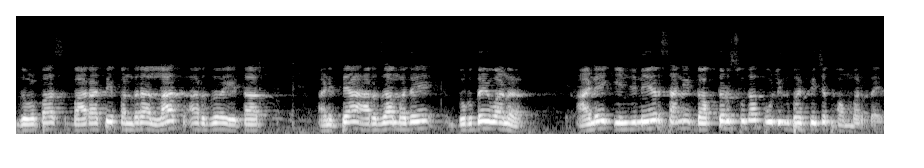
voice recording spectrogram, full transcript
जवळपास बारा ते पंधरा लाख अर्ज येतात आणि त्या अर्जामध्ये दुर्दैवानं अनेक इंजिनियर्स आणि डॉक्टरसुद्धा पोलीस भरतीचे फॉर्म भरतायत.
